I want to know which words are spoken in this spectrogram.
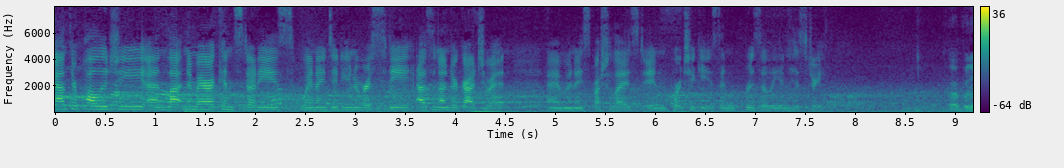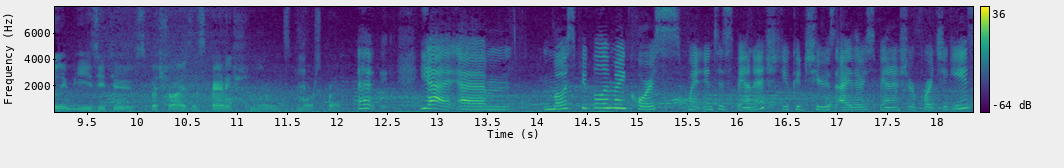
anthropology and Latin American studies when I did university as an undergraduate, um, and I specialized in Portuguese and Brazilian history. Uh, wouldn't it be easy to specialize in Spanish? You know, it's more spread. yeah, um, most people in my course went into Spanish. You could choose either Spanish or Portuguese.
